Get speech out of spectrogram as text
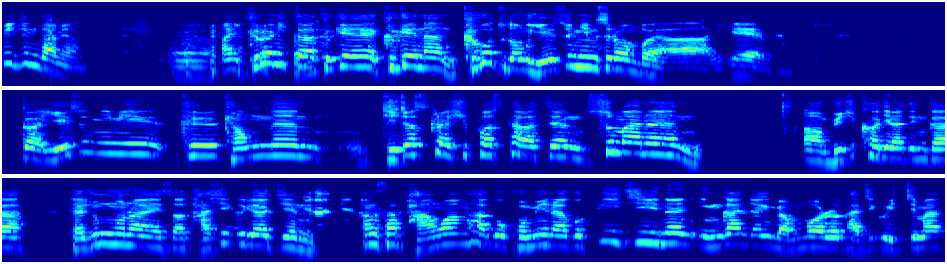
삐진다면 어. 아니 그러니까 그게 그게 난 그것도 너무 예수님스러운 거야. 이게 그러니까 예수님이 그 겪는 지저스 크라이 슈퍼스타 같은 수많은 어, 뮤지컬이라든가 대중문화에서 다시 그려진 항상 방황하고 고민하고 삐지는 인간적인 면모를 가지고 있지만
